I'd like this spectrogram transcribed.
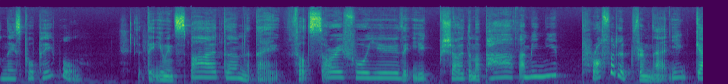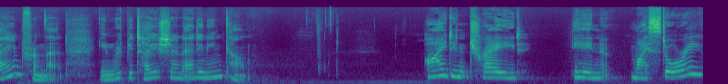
on these poor people. That you inspired them, that they felt sorry for you, that you showed them a path. I mean, you profited from that, you gained from that in reputation and in income. I didn't trade in my story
